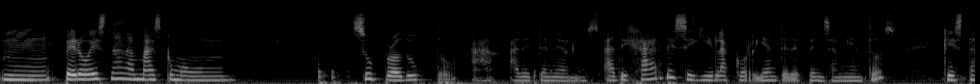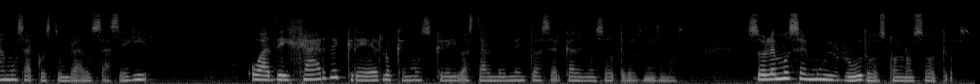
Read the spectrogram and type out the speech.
mm, pero es nada más como un subproducto a detenernos, a dejar de seguir la corriente de pensamientos que estamos acostumbrados a seguir o a dejar de creer lo que hemos creído hasta el momento acerca de nosotros mismos. Solemos ser muy rudos con nosotros.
